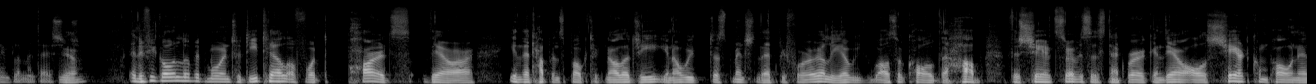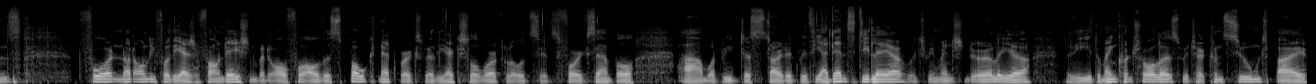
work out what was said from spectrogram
implementation. Yeah. And if you go a little bit more into detail of what parts there are in that hub and spoke technology, you know, we just mentioned that before earlier. We also called the hub the shared services network, and they're all shared components for not only for the Azure Foundation, but also for all the spoke networks where the actual workload sits. For example, um, what we just started with the identity layer, which we mentioned earlier, the domain controllers, which are consumed by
